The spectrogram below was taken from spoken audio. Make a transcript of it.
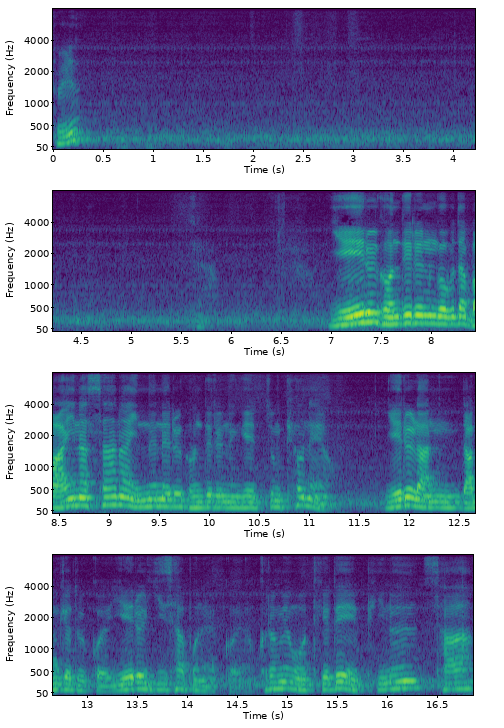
졸려? 얘를 건드리는 것보다 마이너스 하나 있는 애를 건드리는 게 좀 편해요. 얘를 남, 남겨둘 거예요. 얘를 2, 4번 할 거예요. 그러면 어떻게 돼? B는 4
